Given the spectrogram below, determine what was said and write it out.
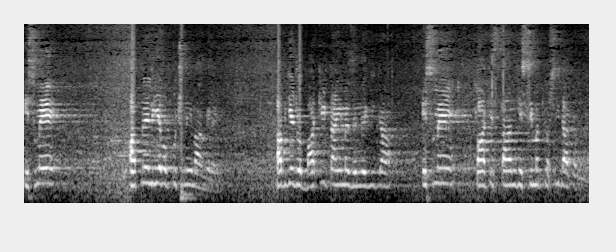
اس میں اپنے لیے وہ کچھ نہیں مانگ رہے۔ اب یہ جو باقی ٹائم ہے زندگی کا، اس میں پاکستان کی سمت کو سیدھا کرنا۔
